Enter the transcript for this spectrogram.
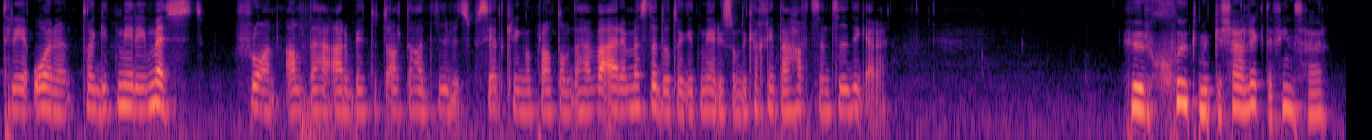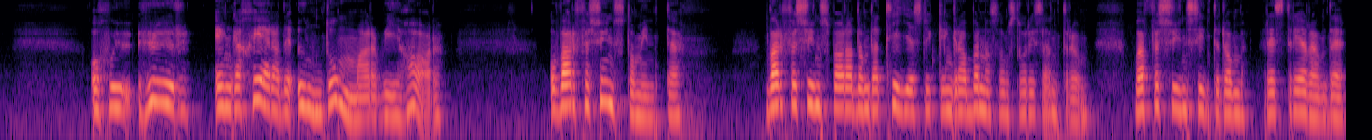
tre åren tagit med dig mest från allt det här arbetet och allt det har drivits speciellt kring att prata om det här? Vad är det mesta du har tagit med dig som du kanske inte har haft sedan tidigare? Hur sjukt mycket kärlek det finns här. Och hur, hur engagerade ungdomar vi har. Och varför syns de inte? Varför syns bara de där tio stycken grabbarna som står i centrum? Varför syns inte de resterande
